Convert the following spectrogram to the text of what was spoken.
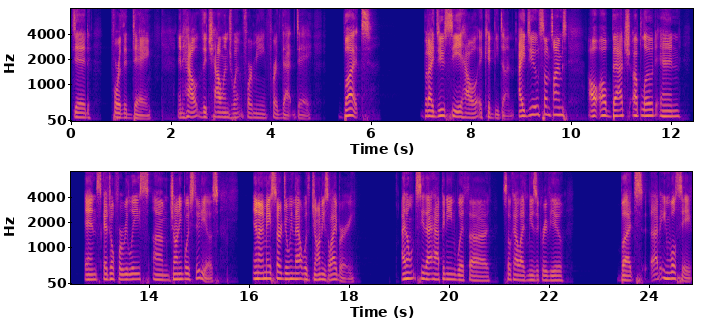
did for the day and how the challenge went for me for that day. But but I do see how it could be done. I do sometimes I'll, I'll batch upload and and schedule for release um, Johnny Boy Studios, and I may start doing that with Johnny's Library. I don't see that happening with uh, SoCal Live Music Review, but I mean we'll see.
